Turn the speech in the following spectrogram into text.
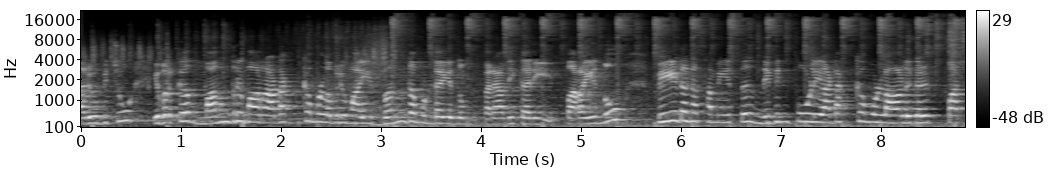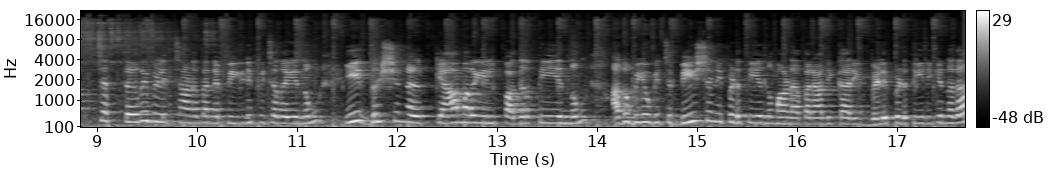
ആരോപിച്ചു. ഇവർക്ക് മന്ത്രിമാർ അടക്കമുള്ളവരുമായി ബന്ധമുണ്ട് എന്നും പരാതിക്കാരി പറയുന്നു. പീഡന സമയത്ത് നിവിൻ പോളി അടക്കമുള്ള ആളുകൾ പച്ച തെറി വിളിച്ചാണ് തന്നെ പീഡിപ്പിച്ചത് എന്നും ഈ ദൃശ്യങ്ങൾ ക്യാമറയിൽ പകർത്തിയെന്നും അതുപയോഗിച്ച് ഭീഷണിപ്പെടുത്തിയെന്നുമാണ് പരാതിക്കാരി വെളിപ്പെടുത്തിയിരിക്കുന്നത്.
